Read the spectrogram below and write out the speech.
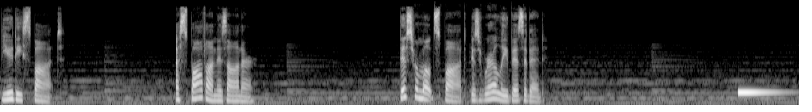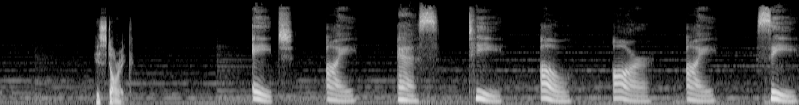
Beauty spot A spot on his honor. This remote spot is rarely visited. Historic H I S T O R I C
